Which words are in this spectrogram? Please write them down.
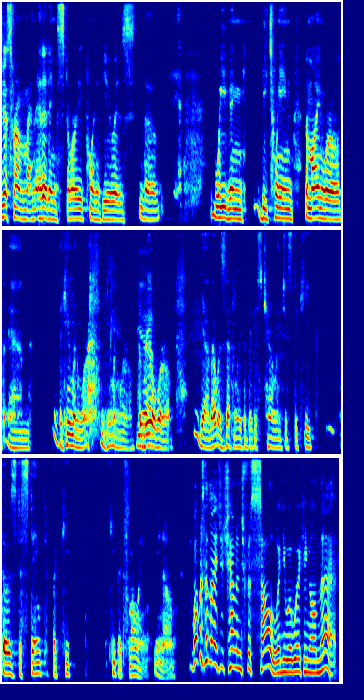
just from an editing story point of view is the weaving between the mind world and the human world, the human world, the yeah. real world. Yeah, that was definitely the biggest challenge is to keep those distinct, but keep keep it flowing. You know. What was the major challenge for Soul when you were working on that?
